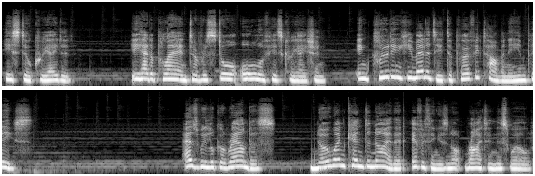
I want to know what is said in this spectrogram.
He still created. He had a plan to restore all of his creation, including humanity to perfect harmony and peace. As we look around us, no one can deny that everything is not right in this world.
